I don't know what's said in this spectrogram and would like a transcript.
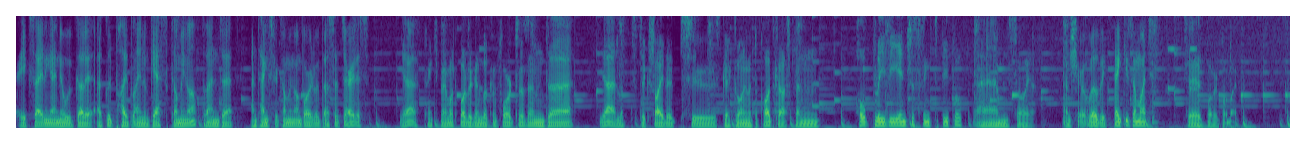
very exciting. I know we've got a, a good pipeline of guests coming up, and uh, and thanks for coming on board with us at Zartis. Yeah, thank you very much, Padraig, and looking forward to it. And uh, yeah, look, just excited to get going with the podcast and hopefully be interesting to people. Um, so yeah, I'm sure it will be. Thank you so much. Cheers, Padraig. Bye bye.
